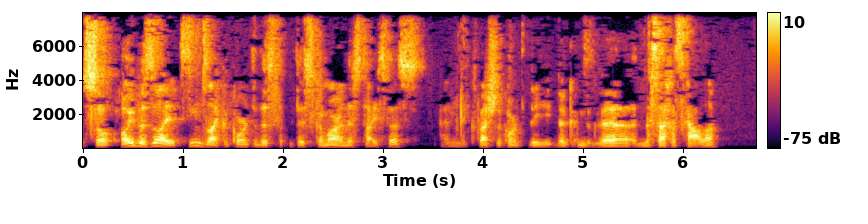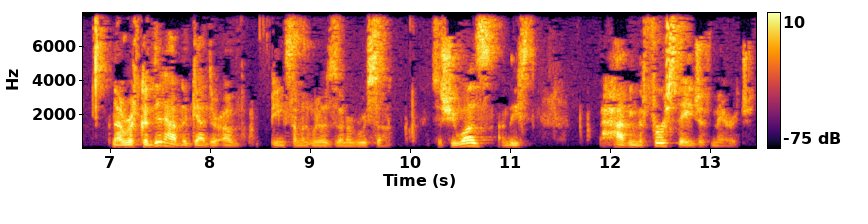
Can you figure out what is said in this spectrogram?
so it seems like according to this this Gemara and this Taisvis, and especially according to the the, the Mesachas Kala, now Rivka did have the gather of being someone who was an Arusa. So she was at least having the first stage of marriage.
